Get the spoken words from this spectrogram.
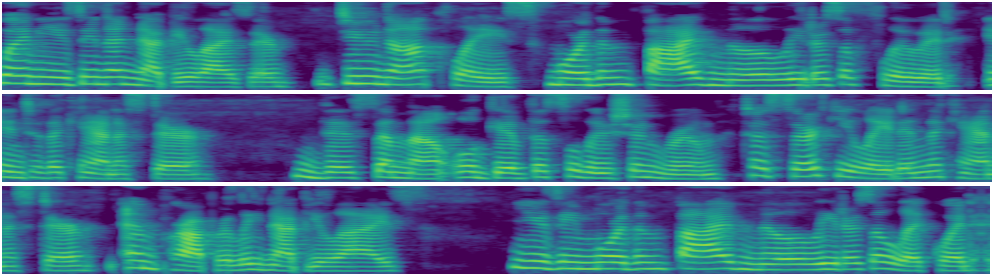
When using a nebulizer, do not place more than 5 milliliters of fluid into the canister. This amount will give the solution room to circulate in the canister and properly nebulize. Using more than 5 milliliters of liquid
